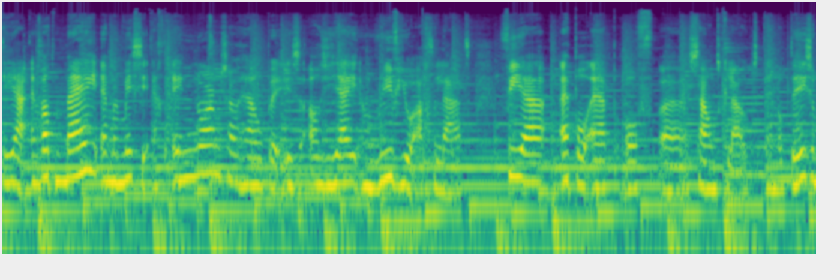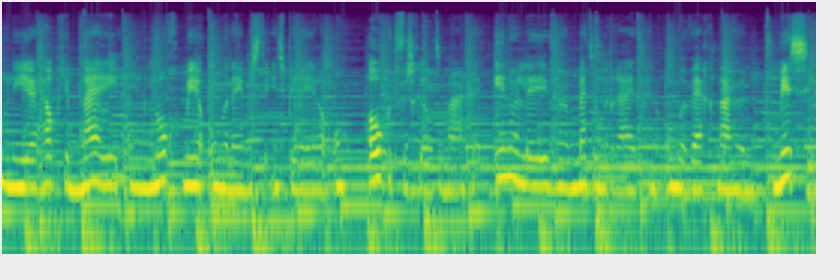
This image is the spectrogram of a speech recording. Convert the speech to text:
Ja, en wat mij en mijn missie echt enorm zou helpen is als jij een review achterlaat via Apple App of uh, SoundCloud. En op deze manier help je mij om nog meer ondernemers te inspireren om ook het verschil te maken in hun leven, met hun bedrijf en onderweg naar hun missie.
